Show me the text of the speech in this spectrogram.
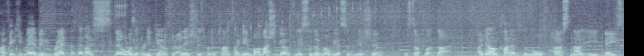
I think it may have been red, but then I still wasn't really going for it. I literally just put the clan tag in, but I'm actually going for this, so there will be a submission and stuff like that. I know I'm kind of the more personality-based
